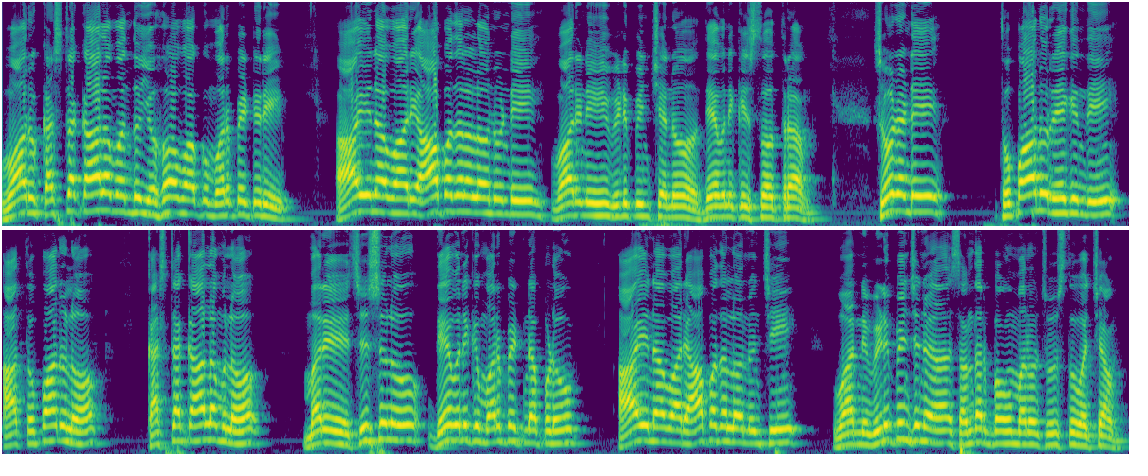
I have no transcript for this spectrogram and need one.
వారు కష్టకాలమందు యహోవాకు మొరపెట్టిరి ఆయన వారి ఆపదలలో నుండి వారిని విడిపించెను. దేవునికి స్తోత్రం. చూడండి తుపాను రేగింది. ఆ తుపానులో కష్టకాలంలో మరి శిష్యులు దేవునికి మొరపెట్టినప్పుడు ఆయన వారి ఆపదల్లో నుంచి వారిని విడిపించిన సందర్భం మనం చూస్తూ వచ్చాం.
